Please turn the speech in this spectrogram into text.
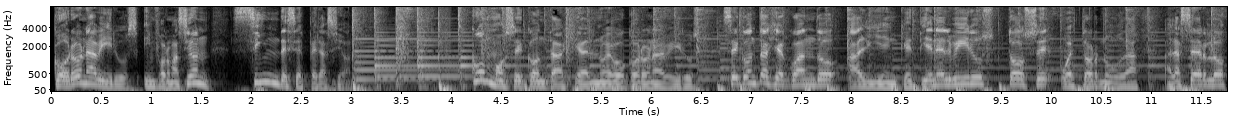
Coronavirus. Información sin desesperación. ¿Cómo se contagia el nuevo coronavirus? Se contagia cuando alguien que tiene el virus tose o estornuda. Al hacerlo,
